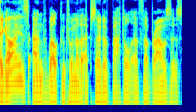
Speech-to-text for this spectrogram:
Hey guys, and welcome to another episode of Battle of the Browsers.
